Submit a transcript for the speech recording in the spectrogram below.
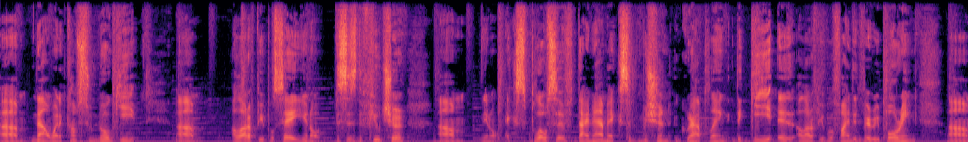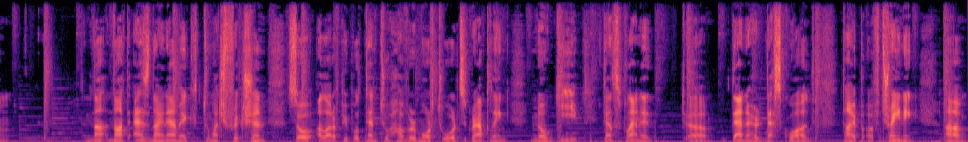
Um, now, when it comes to nogi, um, a lot of people say, you know, this is the future. Um, you know, explosive, dynamic submission grappling. The gi is a lot of people find it very boring. Um, not not as dynamic, too much friction. So a lot of people tend to hover more towards grappling, no gi, 10th planet, uh, Danaher death squad type of training. Um,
